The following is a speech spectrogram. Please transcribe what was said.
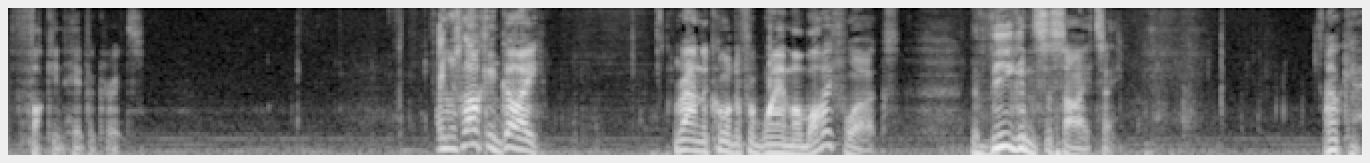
Fucking hypocrites. It was like a guy around the corner from where my wife works, the Vegan Society. Okay.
